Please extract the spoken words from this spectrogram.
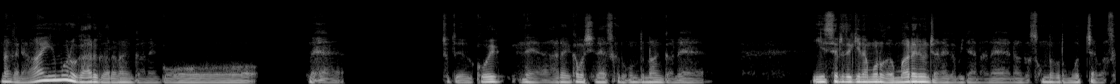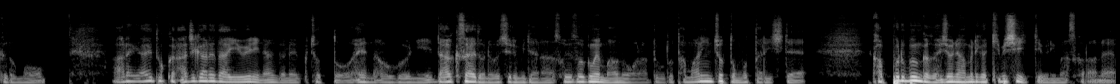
なんかね、ああいうものがあるからなんかね、こう、ね、ちょっとこういうね、あれかもしれないですけど、本当なんかね、インセル的なものが生まれるんじゃないかみたいなね、なんかそんなこと思っちゃいますけども、あれ、ああいうとこから弾かれたゆえになんかね、ちょっと変な方向に、ダークサイドに落ちるみたいな、そういう側面もあるのかなってことをたまにちょっと思ったりして、カップル文化が非常にアメリカ厳しいって言いますからね、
